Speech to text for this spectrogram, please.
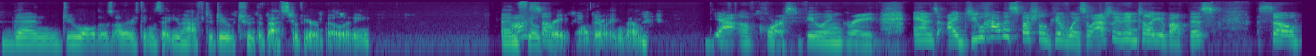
then do all those other things that you have to do to the best of your ability and awesome. feel great while doing them. Yeah, of course, feeling great. And I do have a special giveaway. So Ashley didn't tell you about this. So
